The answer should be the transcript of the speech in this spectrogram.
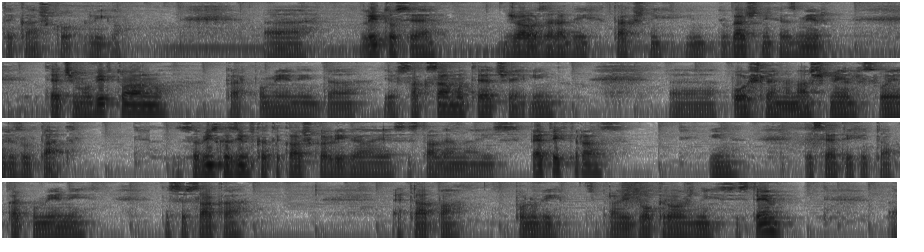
tekaško ligo. Uh, letos je žal zaradi takšnih in drugačnih razmer tečemo virtualno, kar pomeni, da je vsak samo teče in uh, pošlje na naš mail svoj rezultat. Savinska zimska tekaška liga je sestavljena iz petih tras, in desetih etap, kar pomeni, da se vsaka etapa ponovi, spravi dvokrožni sistem. Uh,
